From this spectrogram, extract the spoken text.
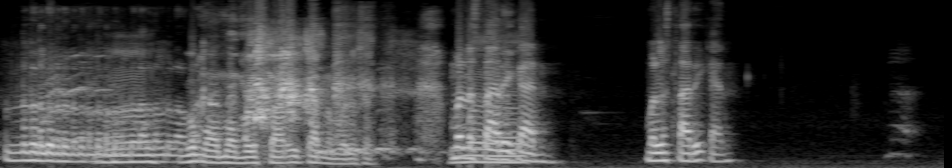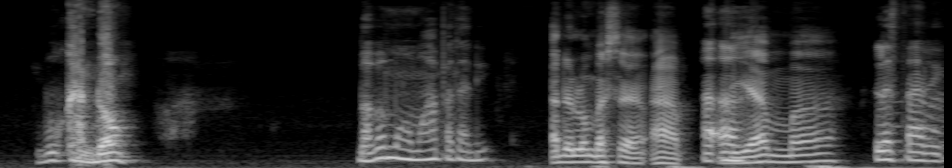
gue mau mau melestarikan barusan. Melestarikan. Melestarikan. Bukan dong. Bapak mau ngomong apa tadi? Ada lomba stand up. Uh-uh. Dia me, Lestari.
